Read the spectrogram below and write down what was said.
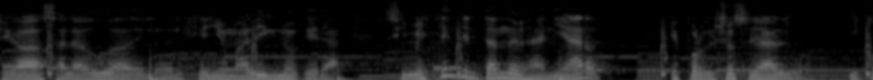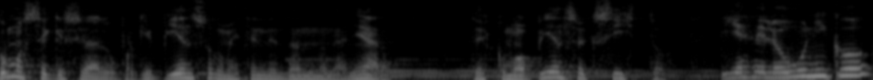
llegabas a la duda de lo del genio maligno, que era, si me está intentando engañar, es porque yo soy algo. ¿Y cómo sé que soy algo? Porque pienso que me está intentando engañar. Entonces, como pienso, existo. Y es de lo único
